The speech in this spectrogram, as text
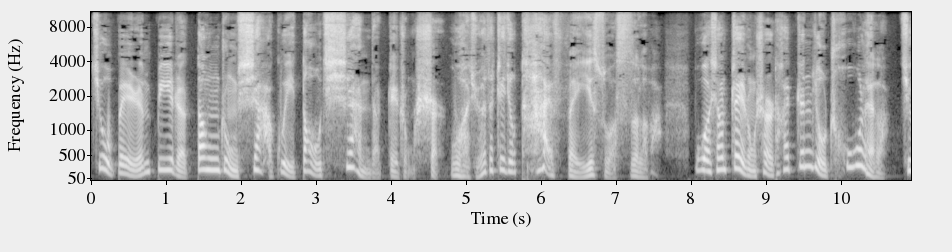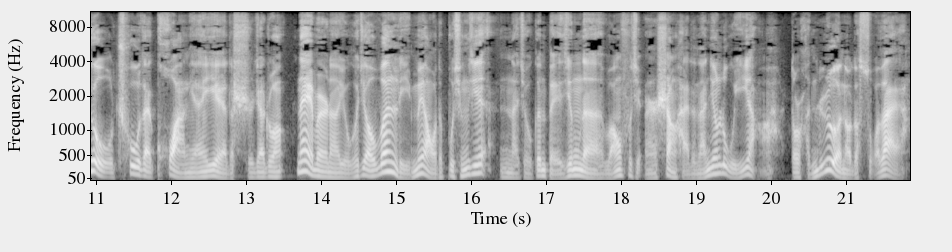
就被人逼着当众下跪道歉的这种事儿，我觉得这就太匪夷所思了吧。不过像这种事儿，它还真就出来了。就出在跨年夜的石家庄那边呢，有个叫湾里庙的步行街，那就跟北京的王府井、上海的南京路一样啊，都是很热闹的所在啊。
